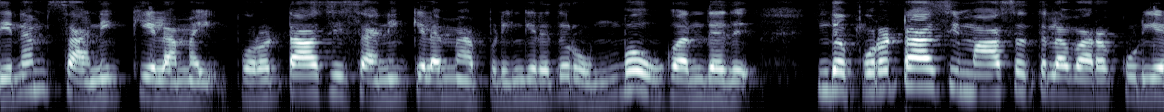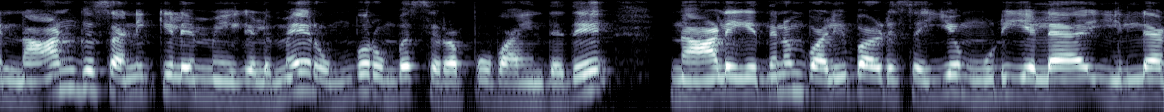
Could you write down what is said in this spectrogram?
தினம் சனிக்கிழமை புரட்டாசி சனிக்கிழமை அப்படிங்கிறது ரொம்ப உகந்தது. இந்த புரட்டாசி மாதத்தில் வரக்கூடிய நான்கு சனிக்கிழமைகளுமே ரொம்ப ரொம்ப சிறப்பு வாய்ந்தது. நாளைய தினம் வழிபாடு செய்ய முடியலை இல்லை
